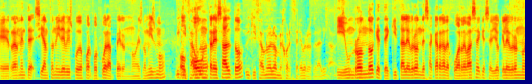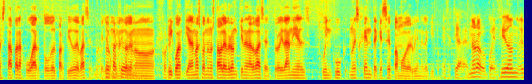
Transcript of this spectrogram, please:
que realmente sí Anthony Davis puede jugar por fuera, pero no es lo mismo. Y o quizá o uno- un 3 alto Y quizá uno de los mejores cerebros de la liga. y un rondo que te quita a LeBron de esa carga de jugar de base, que se vio que LeBron no está para jugar todo el partido de base. Porque todo llega un el momento que no. no. Y, cuan- y además, cuando no estaba LeBron, ¿quién era el base? Troy Daniels, Quinn Cook. No es gente que sepa mover bien el equipo. Efectivamente. No, no, coincido en- eh,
